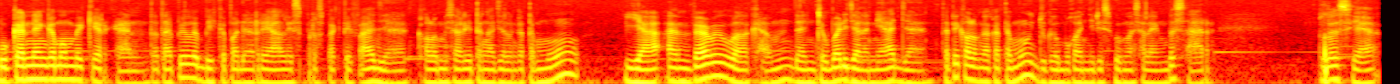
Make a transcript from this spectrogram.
Bukan yang gak memikirkan tetapi lebih kepada realis perspektif aja. Kalau misalnya di tengah jalan ketemu ya I'm very welcome dan coba dijalani aja. Tapi kalau nggak ketemu juga bukan jadi sebuah masalah yang besar. Plus ya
